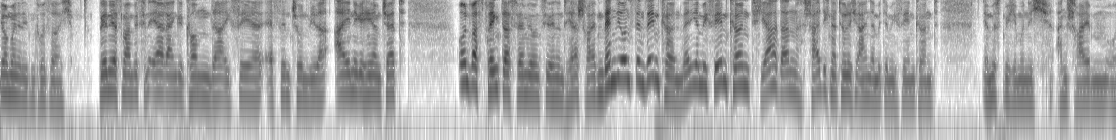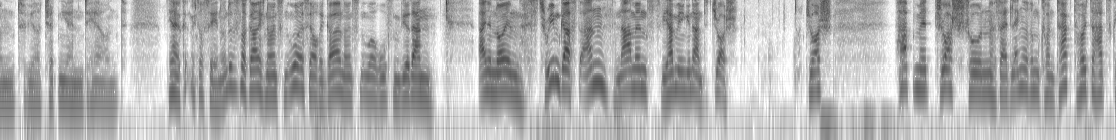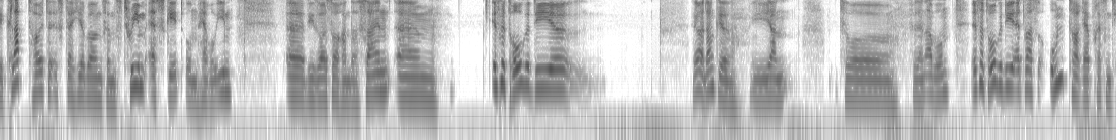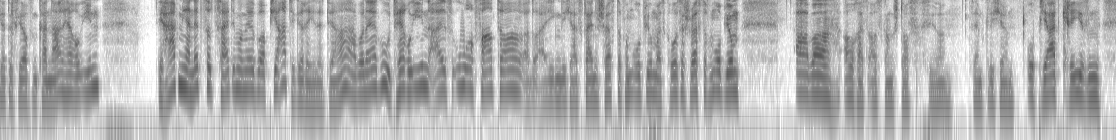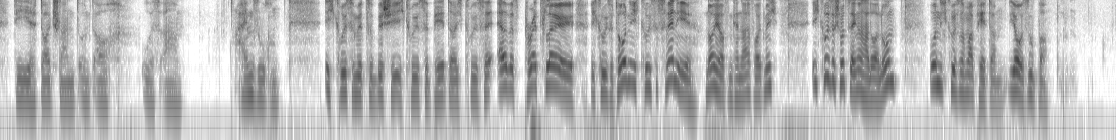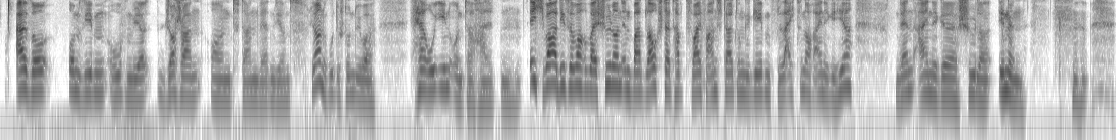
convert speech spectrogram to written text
Ja, meine Lieben, grüße euch. Bin jetzt mal ein bisschen eher reingekommen, da ich sehe, es sind schon wieder einige hier im Chat. Und was bringt das, wenn wir uns hier hin und her schreiben? Wenn wir uns denn sehen können. Wenn ihr mich sehen könnt, ja, dann schalte ich natürlich ein, damit ihr mich sehen könnt. Ihr müsst mich immer nicht anschreiben und wir chatten hier hin und her und ja, ihr könnt mich doch sehen. Und es ist noch gar nicht 19 Uhr, ist ja auch egal. 19 Uhr rufen wir dann einen neuen Streamgast an, namens, wie haben wir ihn genannt? Josh. Josh hab mit Josh schon seit längerem Kontakt. Heute hat's geklappt. Heute ist er hier bei uns im Stream. Es geht um Heroin. Äh, wie soll es auch anders sein? Ähm, ist eine Droge, die. Ja, danke, Jan, zu, für dein Abo. Ist eine Droge, die etwas unterrepräsentiert ist hier auf dem Kanal Heroin. Wir haben ja in letzter Zeit immer mehr über Opiate geredet, ja. Aber naja gut, Heroin als Urvater, also eigentlich als kleine Schwester vom Opium, als große Schwester vom Opium, aber auch als Ausgangsstoff für sämtliche Opiatkrisen, die Deutschland und auch USA heimsuchen. Ich grüße Mitsubishi, ich grüße Peter, ich grüße Elvis Presley, ich grüße Toni, ich grüße Svenny. Neu auf dem Kanal, freut mich. Ich grüße Schutzengel, hallo, hallo. Und ich grüße nochmal Peter. Jo, super. Also, um sieben rufen wir Josh an und dann werden wir uns ja eine gute Stunde über Heroin unterhalten. Ich war diese Woche bei Schülern in Bad Lauchstädt, habe zwei Veranstaltungen gegeben. Vielleicht sind auch einige hier. Wenn einige SchülerInnen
